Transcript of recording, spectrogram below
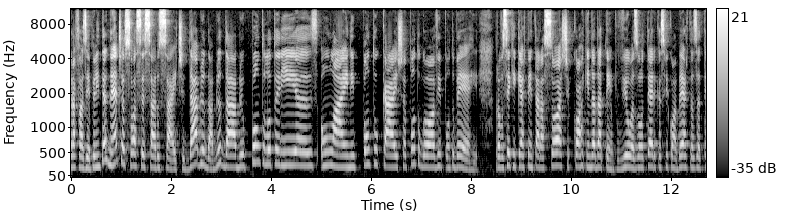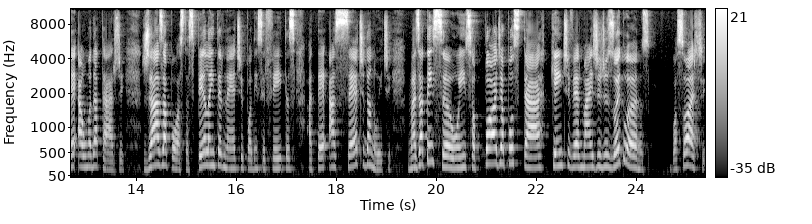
Para fazer pela internet é só acessar o site www.loteriasonline.caixa.gov.br. Para você que quer tentar a sorte, corre que ainda dá tempo, viu? As lotéricas ficam abertas até a uma da tarde. Já as apostas pela internet podem ser feitas até às sete da noite. Mas atenção, hein? Só pode apostar quem tiver mais de 18 anos. Boa sorte!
